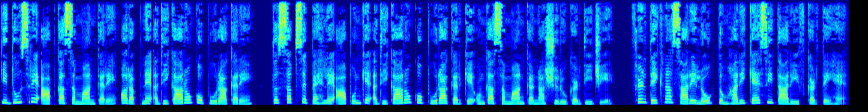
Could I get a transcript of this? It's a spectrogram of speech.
कि दूसरे आपका सम्मान करें और अपने अधिकारों को पूरा करें तो सबसे पहले आप उनके अधिकारों को पूरा करके उनका सम्मान करना शुरू कर दीजिए। फिर देखना सारे लोग तुम्हारी कैसी तारीफ़ करते हैं।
